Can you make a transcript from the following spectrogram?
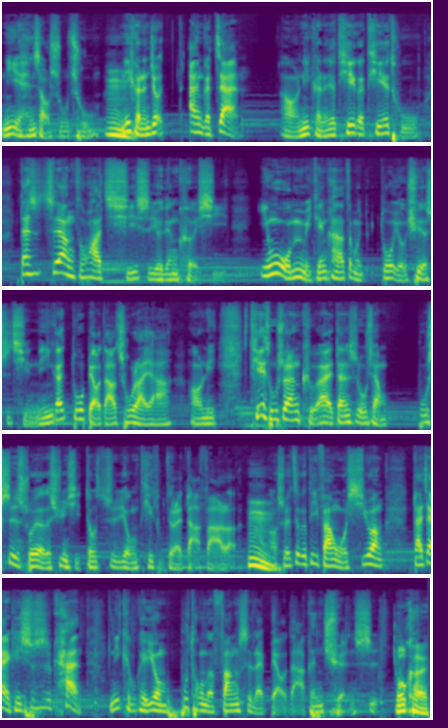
你也很少输出。嗯，你可能就按个赞啊、哦，你可能就贴个贴图，但是这样子的话，其实有点可惜。因为我们每天看到这么多有趣的事情，你应该多表达出来呀。好，你贴图虽然可爱，但是我想不是所有的讯息都是用贴图就来打发了。嗯，好，所以这个地方我希望大家也可以试试看，你可不可以用不同的方式来表达跟诠释。OK，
